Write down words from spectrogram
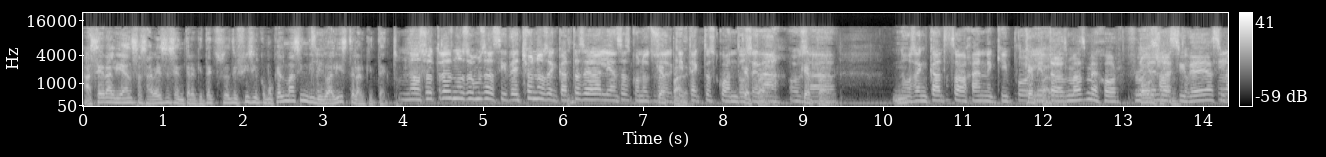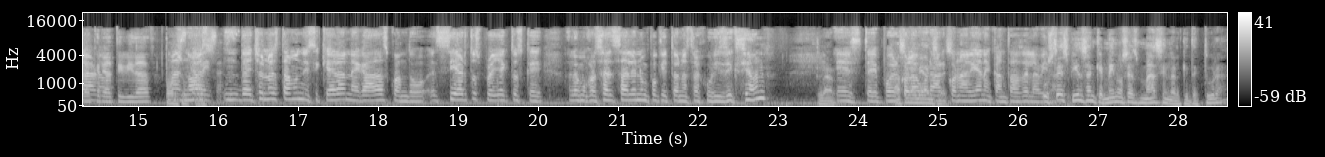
hacer alianzas a veces entre arquitectos es difícil, como que es más individualista el arquitecto. Nosotros no somos así, de hecho nos encanta hacer alianzas con otros Qué padre. arquitectos cuando Qué se padre. da. O Qué sea, padre. Nos encanta trabajar en equipo. Qué padre. Mientras más mejor, fluyen las ideas y la creatividad. Por No es- de hecho, no estamos ni siquiera negadas cuando ciertos proyectos que a lo mejor sal- salen un poquito de nuestra jurisdicción, Claro. este, poder colaborar alianzas. con alguien encantados de la vida. ¿Ustedes piensan que menos es más en la arquitectura?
